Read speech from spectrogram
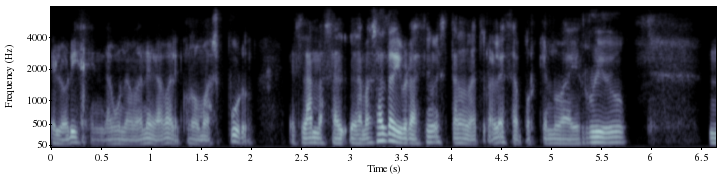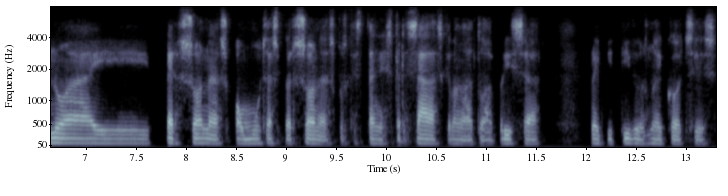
el origen de alguna manera, ¿vale? Con lo más puro. Es la más, la más alta vibración está en la naturaleza, porque no hay ruido, no hay personas o muchas personas pues, que están estresadas, que van a toda prisa, no hay pitidos, no hay coches.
